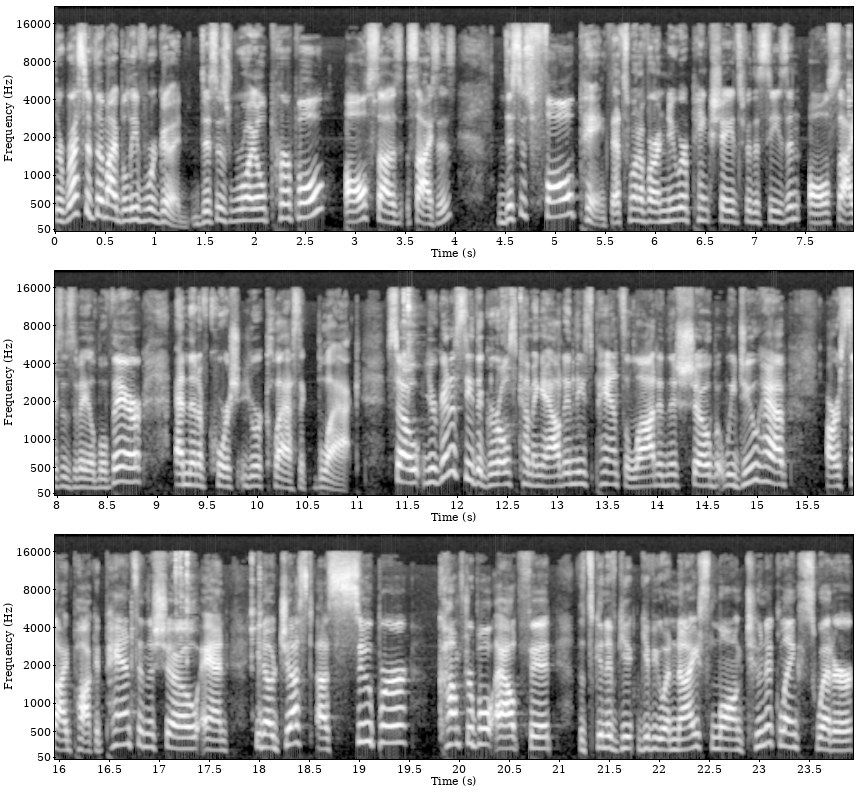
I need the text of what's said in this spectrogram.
The rest of them, I believe, were good. This is royal purple all sizes. This is fall pink. That's one of our newer pink shades for the season. All sizes available there. And then, of course, your classic black. So you're going to see the girls coming out in these pants a lot in this show, but we do have our side pocket pants in the show and, you know, just a super comfortable outfit that's going to give you a nice long tunic length sweater,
